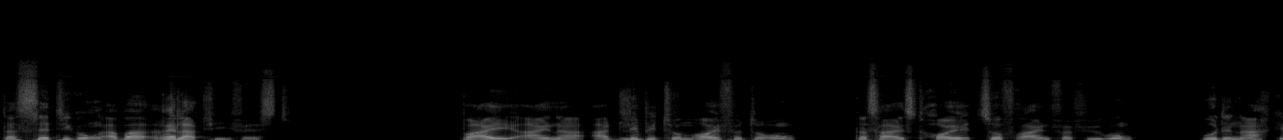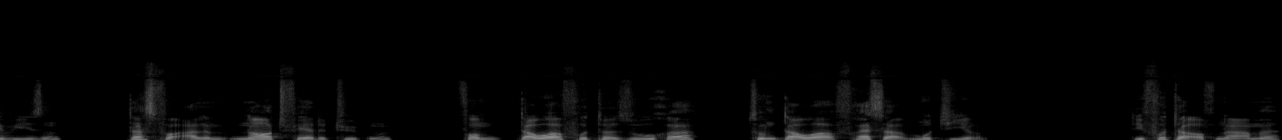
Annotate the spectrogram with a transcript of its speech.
dass Sättigung aber relativ ist. Bei einer ad libitum Heufütterung, das heißt Heu zur freien Verfügung, wurde nachgewiesen, dass vor allem Nordpferdetypen vom Dauerfuttersucher zum Dauerfresser mutieren. Die Futteraufnahme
